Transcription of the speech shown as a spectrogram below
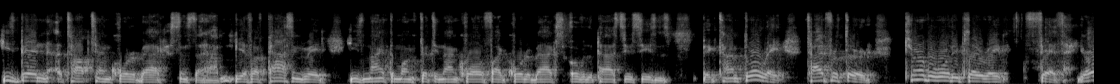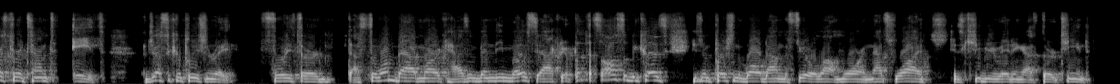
he's been a top 10 quarterback since that happened. PFF passing grade, he's ninth among 59 qualified quarterbacks over the past two seasons. Big time throw rate, tied for third. Turnover worthy play rate, fifth. Yards per attempt, eighth. Adjusted completion rate, 43rd. That's the one bad mark. Hasn't been the most accurate, but that's also because he's been pushing the ball down the field a lot more. And that's why his QB rating at 13th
